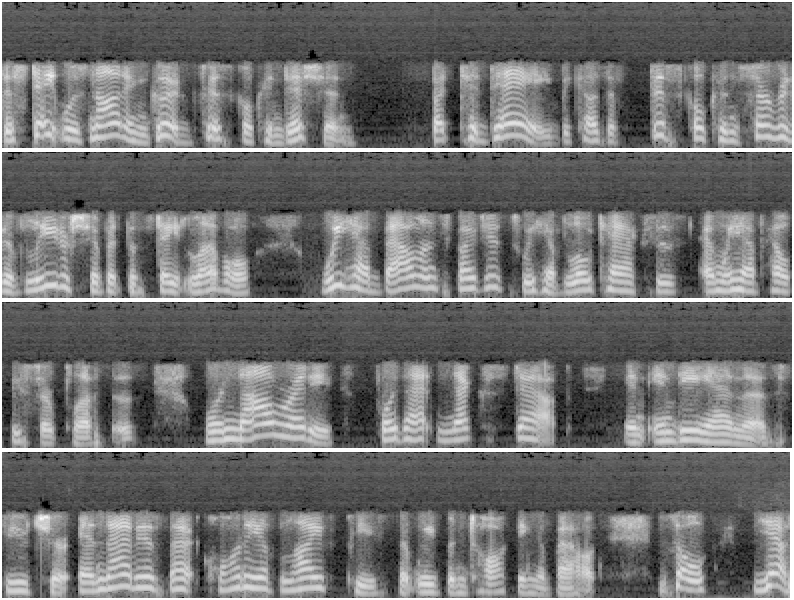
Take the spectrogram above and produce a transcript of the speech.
the state was not in good fiscal condition. But today, because of fiscal conservative leadership at the state level, we have balanced budgets, we have low taxes, and we have healthy surpluses. We're now ready for that next step in Indiana's future, and that is that quality of life piece that we've been talking about. So, yes,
